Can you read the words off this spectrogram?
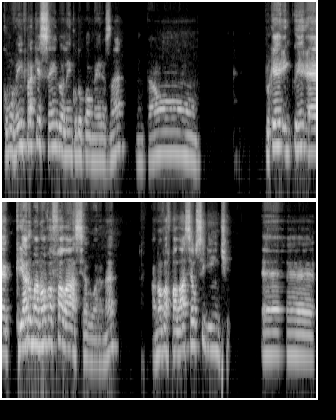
como vem enfraquecendo o elenco do Palmeiras, né? Então. Porque é, criar uma nova falácia agora, né? A nova falácia é o seguinte: é,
